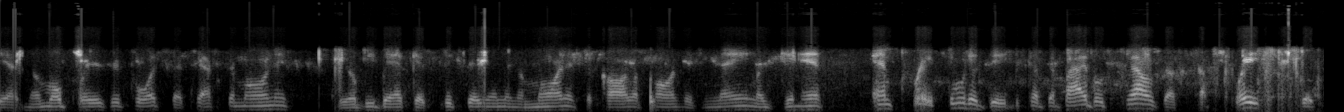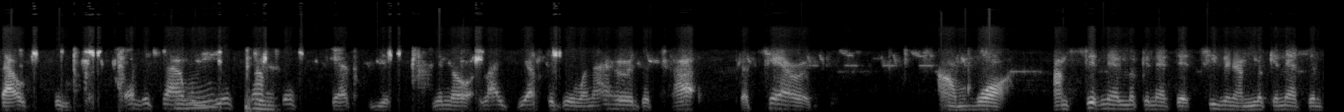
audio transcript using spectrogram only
Yeah, no more praise reports or testimonies. We'll be back at 6 a.m. in the morning to call upon his name again and pray through the day because the Bible tells us to pray without ceasing. Every time we hear something that, you, you know, like yesterday when I heard the, ta- the terrorist um, war, I'm sitting there looking at that TV and I'm looking at them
